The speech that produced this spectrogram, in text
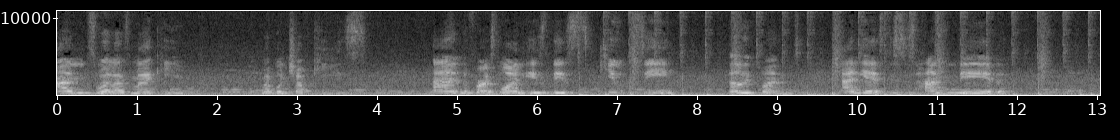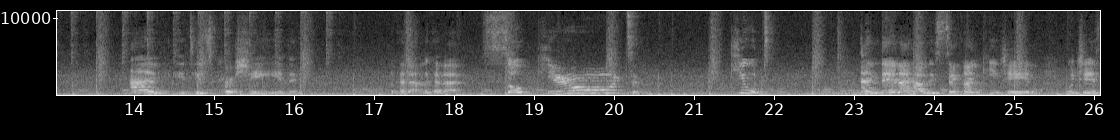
and as well as my key my bunch of keys. And the first one is this cutesy elephant. And yes this is handmade. And it is crocheted. Look at that look at that. So cute cute. And then I have the second keychain which is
